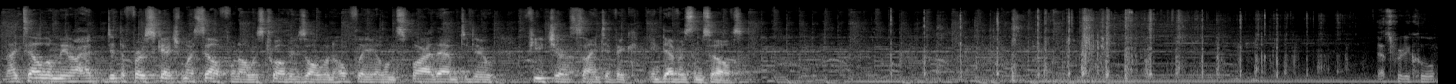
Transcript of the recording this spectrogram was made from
And I tell them, you know, I did the first sketch myself when I was 12 years old, and hopefully it'll inspire them to do future scientific endeavors themselves. Pretty cool.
